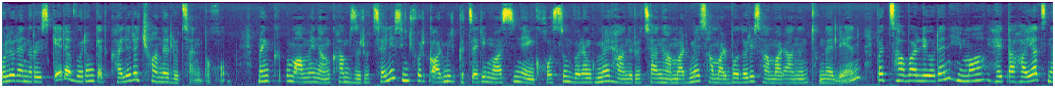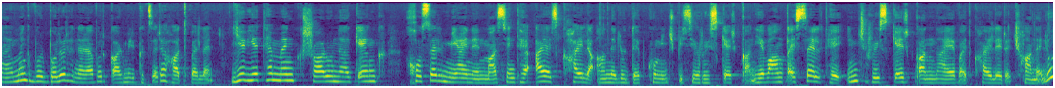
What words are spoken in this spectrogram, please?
բոլոր այն ռիսկերը, որոնք այդ քայլերը չանելուց են բխում։ Մենք ամեն անգամ զրուցելիս ինչ որ կարմիր գծերի մասին էինք խոսում, որոնք մեր հանրության համար, մեզ համար, բոլորիս համար անընդունելի են, բայց ցավալիորեն հիմա հետահայաց նայում ենք, որ բոլոր հնարավոր կարմիր գծերը հատվել են։ Եվ եթե մենք շարունակենք խոսել միայն այն մասին, թե այս քայլը անելու դեպքում ինչպիսի ռիսկեր կան եւ անտեսել թե ինչ ռիսկեր կան նաեւ այդ քայլերը չանելու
